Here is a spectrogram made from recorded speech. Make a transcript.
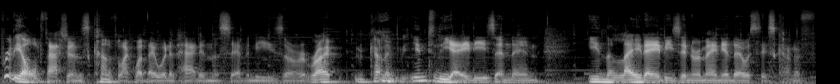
pretty old fashioned. It's kind of like what they would have had in the 70s or right, kind of into the 80s, and then in the late 80s in Romania, there was this kind of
